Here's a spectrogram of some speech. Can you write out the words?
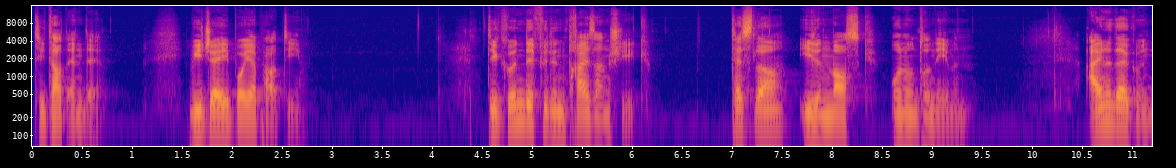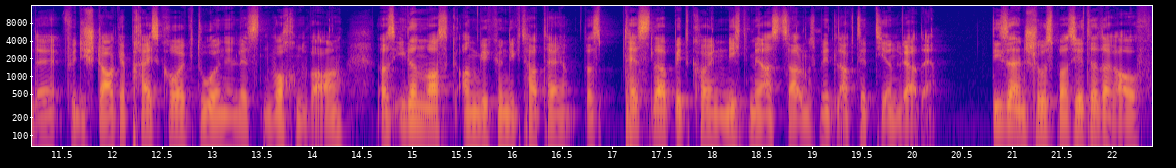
Zitat Ende. Vijay Boyapati die Gründe für den Preisanstieg. Tesla, Elon Musk und Unternehmen. Einer der Gründe für die starke Preiskorrektur in den letzten Wochen war, dass Elon Musk angekündigt hatte, dass Tesla Bitcoin nicht mehr als Zahlungsmittel akzeptieren werde. Dieser Entschluss basierte darauf,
